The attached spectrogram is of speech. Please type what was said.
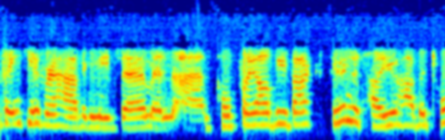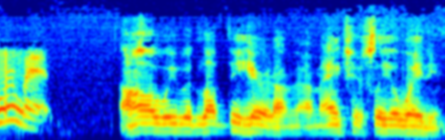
Thank you for having me, Jim, and um, hopefully I'll be back soon to tell you how the tour went. Oh, we would love to hear it. I'm, I'm anxiously awaiting.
